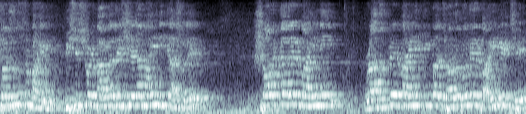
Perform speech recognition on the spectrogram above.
সশস্ত্র বাহিনী, বিশেষ করে বাংলাদেশ সেনাবাহিনীকে আসলে, সরকারের বাহিনী, রাষ্ট্রের বাহিনী কিংবা জনগণের বাহিনীর চেয়ে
